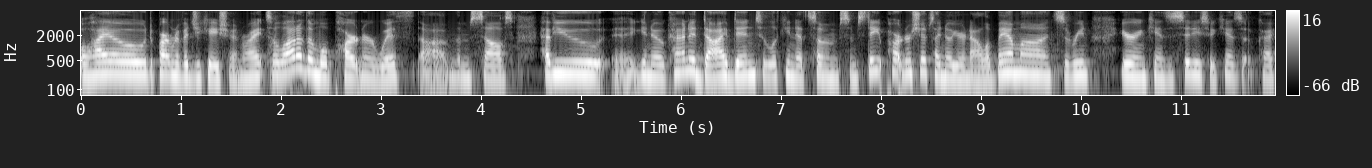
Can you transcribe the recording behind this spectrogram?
ohio department of education right so a lot of them will partner with um, themselves have you uh, you know kind of dived into looking at some some state partnerships i know you're in alabama and Serena you're in kansas city so kansas okay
